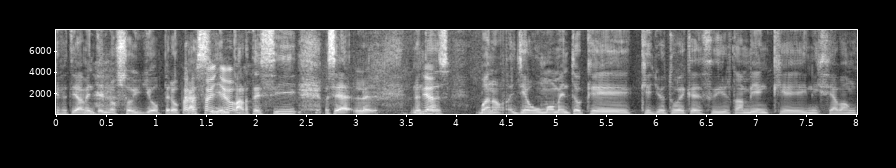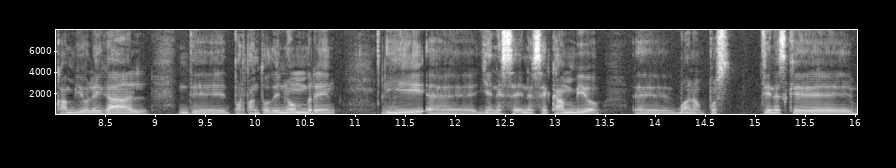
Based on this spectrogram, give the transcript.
efectivamente no soy yo, pero, casi, en parte sí. O sea, entonces, bueno, llegó un momento que, que yo tuve que decidir también que iniciaba un cambio legal, de, por tanto, de nombre, y, eh, y en, ese, en ese cambio, eh, bueno, pues tienes que,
